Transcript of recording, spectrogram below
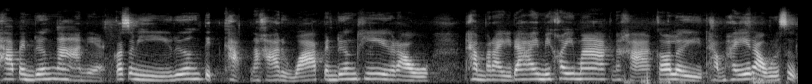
ถ้าเป็นเรื่องงานเนี่ยก็จะมีเรื่องติดขัดนะคะ หรือว่าเป็นเรื่องที่เราทำอะไรได้ไม่ค่อยมากนะคะ ก็เลยทำให้เรารู้สึก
